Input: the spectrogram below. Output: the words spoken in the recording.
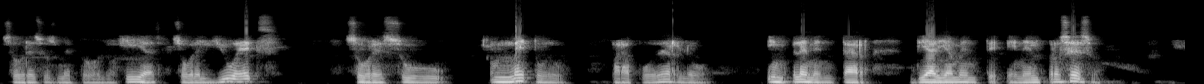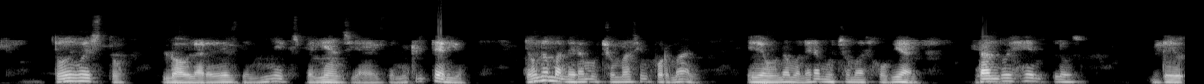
sobre sus metodologías, sobre el UX, sobre su método para poderlo implementar diariamente en el proceso. Todo esto lo hablaré desde mi experiencia, desde mi criterio de una manera mucho más informal y de una manera mucho más jovial, dando ejemplos de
